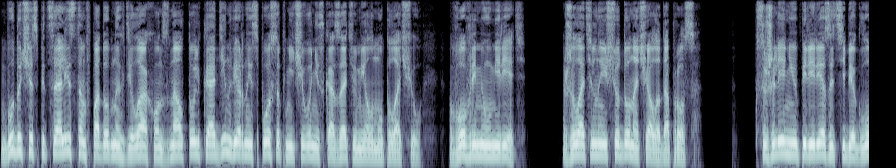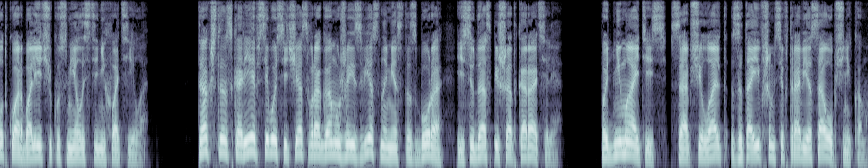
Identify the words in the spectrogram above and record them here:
Будучи специалистом в подобных делах, он знал только один верный способ ничего не сказать умелому палачу — вовремя умереть. Желательно еще до начала допроса. К сожалению, перерезать себе глотку арбалетчику смелости не хватило. Так что, скорее всего, сейчас врагам уже известно место сбора, и сюда спешат каратели. «Поднимайтесь», — сообщил Альт затаившимся в траве сообщникам.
